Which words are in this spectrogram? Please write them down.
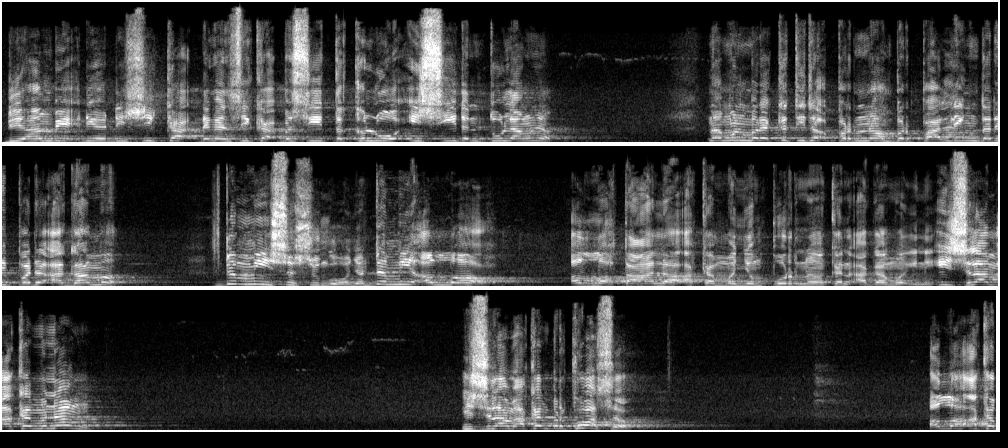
Dia ambil dia disikat dengan sikat besi terkeluar isi dan tulangnya. Namun mereka tidak pernah berpaling daripada agama demi sesungguhnya demi Allah Allah Ta'ala akan menyempurnakan agama ini. Islam akan menang. Islam akan berkuasa. Allah akan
